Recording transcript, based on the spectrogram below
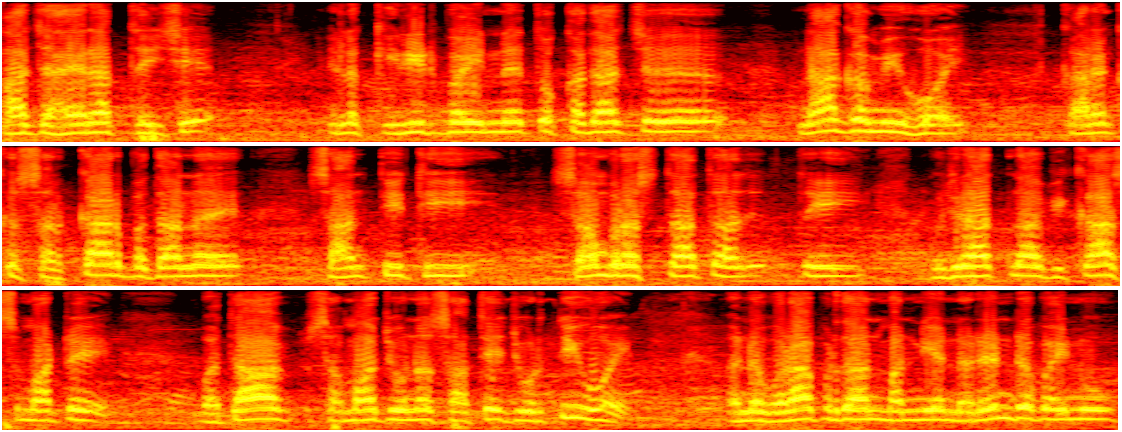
આ જાહેરાત થઈ છે. એટલે કિરીટભાઈને તો કદાચ ના ગમી હોય, કારણ કે સરકાર બધાને શાંતિથી, સમરસતાથી ગુજરાતના વિકાસ માટે બધા સમાજોને સાથે જોડતી હોય. અને વડાપ્રધાન માનનીય નરેન્દ્રભાઈનું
